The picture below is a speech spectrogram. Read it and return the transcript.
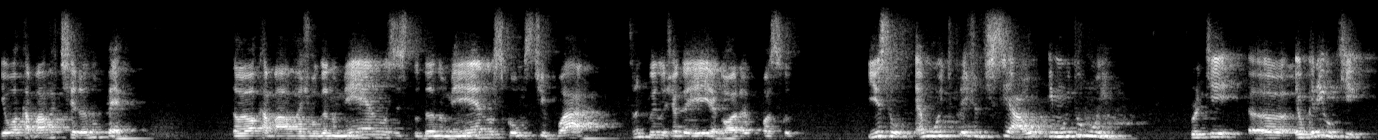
eu acabava tirando o pé. Então eu acabava jogando menos, estudando menos, como se tipo, ah, tranquilo, já ganhei, agora posso. Isso é muito prejudicial e muito ruim, porque uh, eu creio que,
